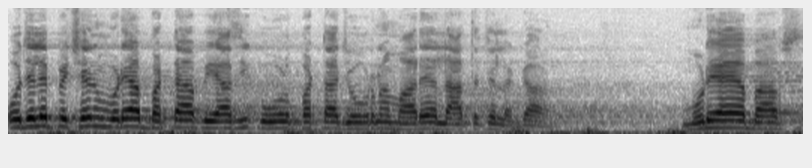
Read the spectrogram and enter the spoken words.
ਉਹ ਜਿਹੜੇ ਪਿੱਛੇ ਨੂੰ ਮੁੜਿਆ, ਬੱਟਾ ਪਿਆ ਸੀ ਕੋਲ, ਬੱਟਾ ਜ਼ੋਰ ਨਾਲ ਮਾਰਿਆ, ਲੱਤ 'ਚ ਲੱਗਾ। ਮੁੜਿਆ ਆ ਵਾਪਸ।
